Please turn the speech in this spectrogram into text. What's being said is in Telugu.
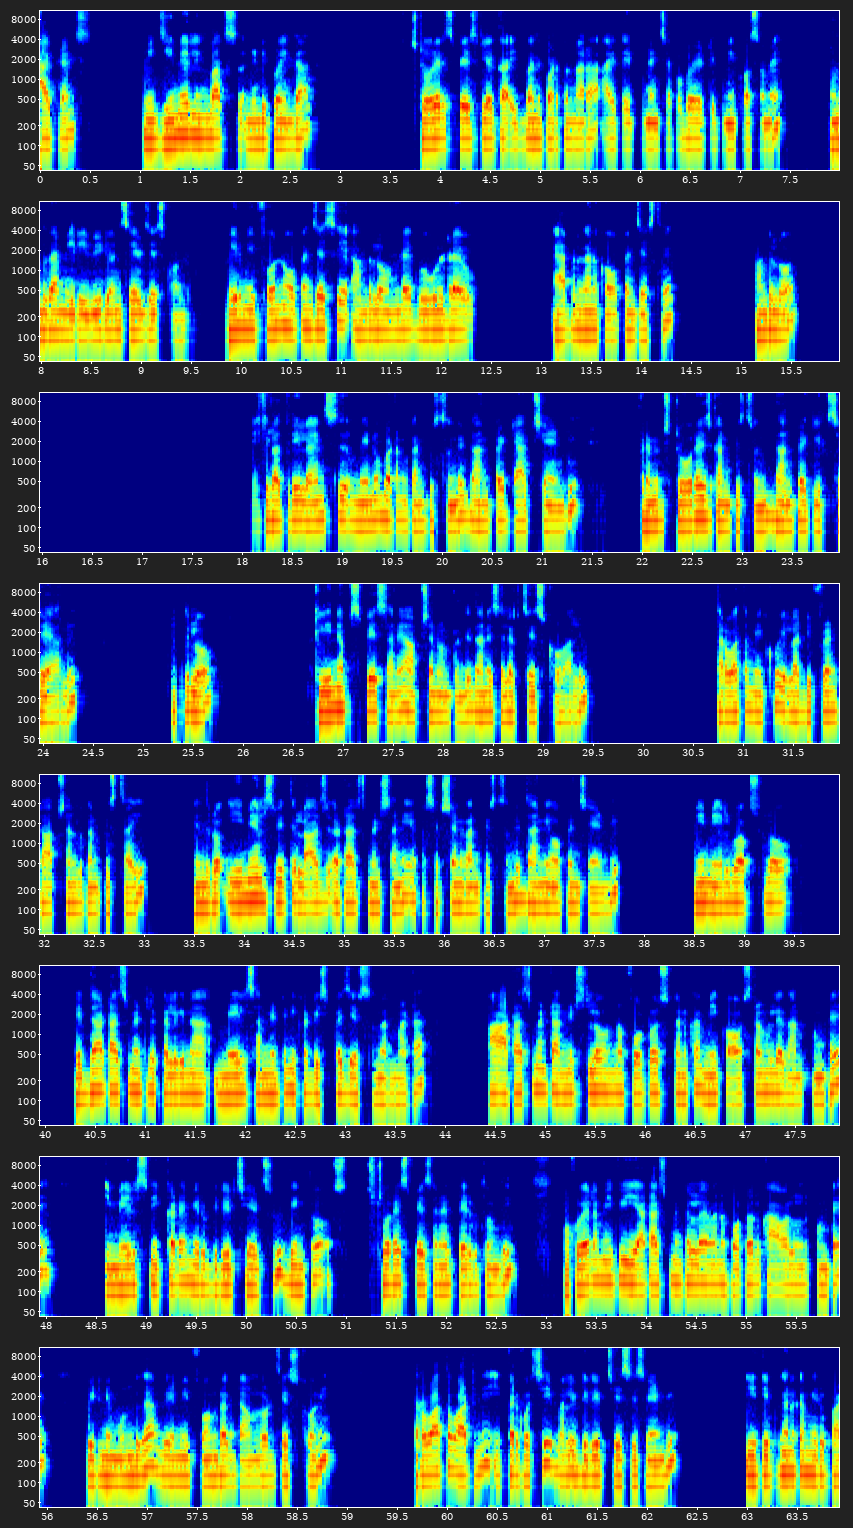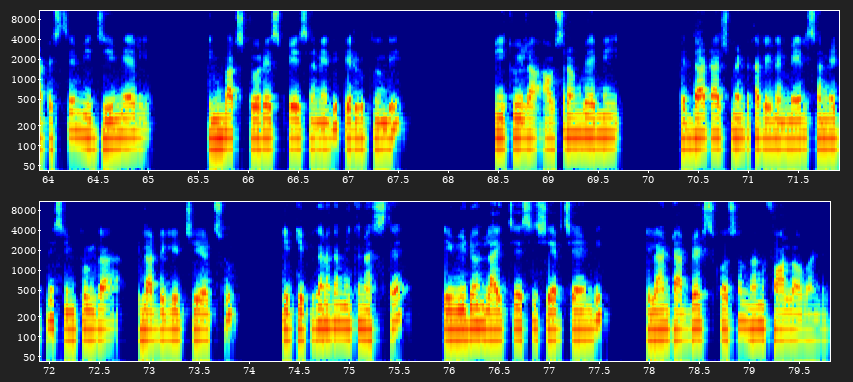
హాయ్ ఫ్రెండ్స్ మీ జీమెయిల్ ఇన్బాక్స్ నిండిపోయిందా? స్టోరేజ్ స్పేస్ లేక ఇబ్బంది పడుతున్నారా? అయితే ఇప్పుడు నేను చెప్పబోయే టిప్ మీకోసమే. ముందుగా మీరు ఈ వీడియోని సేవ్ చేసుకోండి. మీరు మీ ఫోన్ను ఓపెన్ చేసి అందులో ఉండే గూగుల్ డ్రైవ్ యాప్ని కనుక ఓపెన్ చేస్తే అందులో ఇలా త్రీ లైన్స్ మెనూ బటన్ కనిపిస్తుంది. దానిపై ట్యాప్ చేయండి. ఇక్కడ మీకు స్టోరేజ్ కనిపిస్తుంది. దానిపై క్లిక్ చేయాలి. ఇందులో క్లీనప్ స్పేస్ అనే ఆప్షన్ ఉంటుంది. దాన్ని సెలెక్ట్ చేసుకోవాలి. తర్వాత మీకు ఇలా డిఫరెంట్ ఆప్షన్లు కనిపిస్తాయి. ఇందులో ఈమెయిల్స్ విత్ లార్జ్ అటాచ్మెంట్స్ అని ఒక సెక్షన్ కనిపిస్తుంది. దాన్ని ఓపెన్ చేయండి. మీ మెయిల్ బాక్స్లో పెద్ద అటాచ్మెంట్లు కలిగిన మెయిల్స్ అన్నిటిని ఇక్కడ డిస్ప్లే చేస్తుంది అనమాట ఆ అటాచ్మెంట్ అన్నిటిలో ఉన్న ఫొటోస్ కనుక మీకు అవసరం లేదనుకుంటే ఈ మెయిల్స్ని ఇక్కడే మీరు డిలీట్ చేయొచ్చు. దీంతో స్టోరేజ్ స్పేస్ అనేది పెరుగుతుంది. ఒకవేళ మీకు ఈ అటాచ్మెంట్లో ఏమైనా ఫోటోలు కావాలనుకుంటే వీటిని ముందుగా మీరు మీ ఫోన్లోకి డౌన్లోడ్ చేసుకొని తర్వాత వాటిని ఇక్కడికి వచ్చి మళ్ళీ డిలీట్ చేసేసేయండి. ఈ టిప్ కనుక మీరు పాటిస్తే మీ జీమెయిల్ ఇన్బాక్స్ స్టోరేజ్ స్పేస్ అనేది పెరుగుతుంది. మీకు ఇలా అవసరం లేని పెద్ద అటాచ్మెంట్ కలిగిన మెయిల్స్ అన్నిటిని సింపుల్గా ఇలా డిలీట్ చేయొచ్చు. ఈ టిప్ కనుక మీకు నచ్చితే ఈ వీడియోని లైక్ చేసి షేర్ చేయండి. ఇలాంటి అప్డేట్స్ కోసం నన్ను ఫాలో అవ్వండి.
